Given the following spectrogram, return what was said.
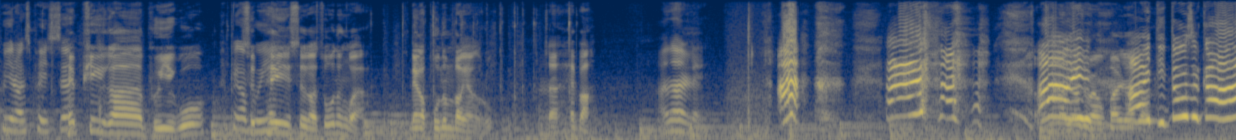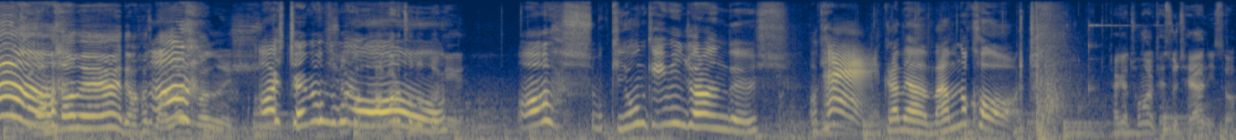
V랑 space? 회피가 V고 회피가 V? space가 쏘는 거야. 내가 보는 방향으로. 자, 해봐. 안 할래. 아! 해봐. 아, 왜 뒤통수 이거 까! 한 다음에 내가 하지 말라니까는. 씨. 아, 씨, 재미없어 다 보여. 가르쳐줬더니. 아, 씨, 뭐 귀여운 게임인 줄 알았는데. 씨. 오케이. 그러면 마음 놓고. 자기가 총알 개수 제한이 있어.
